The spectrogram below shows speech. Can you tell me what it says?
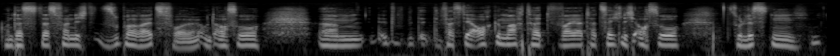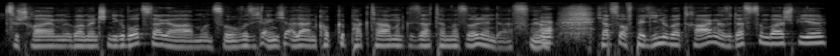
Und das, das fand ich super reizvoll. Und auch so, ähm, was der auch gemacht hat, war ja tatsächlich auch so, so Listen zu schreiben über Menschen, die Geburtstage haben und so, wo sich eigentlich alle an den Kopf gepackt haben und gesagt haben, was soll denn das? Ja. ja. Ich habe es auf Berlin übertragen, also das zum Beispiel,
